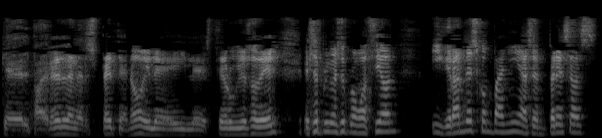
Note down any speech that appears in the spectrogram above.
que el padre le respete, ¿no? Y le, y le esté orgulloso de él. Es el primero de su promoción y grandes compañías, empresas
